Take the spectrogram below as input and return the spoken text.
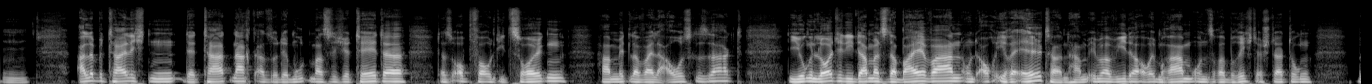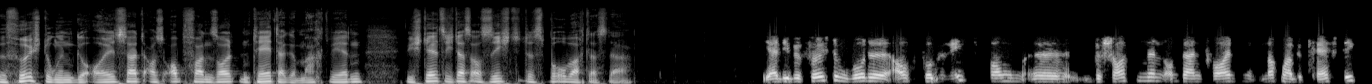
Mhm. Alle Beteiligten der Tatnacht, also der mutmaßliche Täter, das Opfer und die Zeugen, haben mittlerweile ausgesagt. Die jungen Leute, die damals dabei waren und auch ihre Eltern, haben immer wieder auch im Rahmen unserer Berichterstattung Befürchtungen geäußert, aus Opfern sollten Täter gemacht werden. Wie stellt sich das aus Sicht des Beobachters dar? Ja, die Befürchtung wurde auch vor Gericht vom äh, Beschossenen und seinen Freunden nochmal bekräftigt.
